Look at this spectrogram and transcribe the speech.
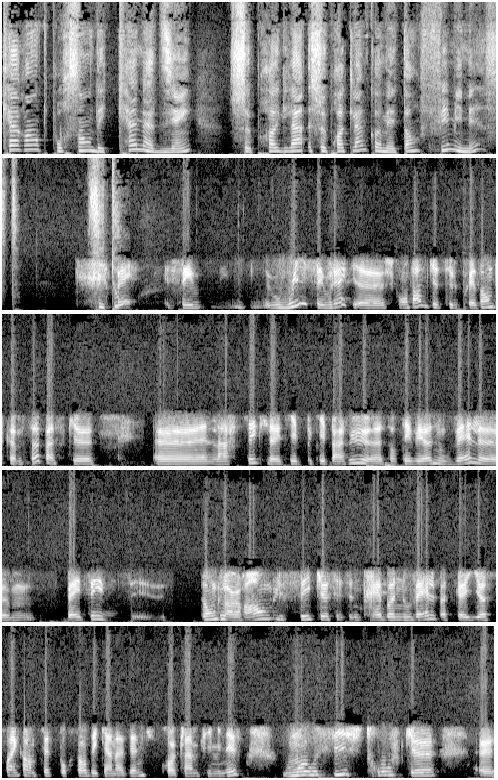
40% des Canadiens se, proclament comme étant féministes. C'est tout? Ben, oui, c'est vrai euh, je suis contente que tu le présentes comme ça parce que euh, l'article qui est, paru euh, sur TVA Nouvelle, ben, donc, leur angle, c'est que c'est une très bonne nouvelle parce qu'il y a 57% des Canadiennes qui se proclament féministes. Moi aussi, je trouve que euh,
